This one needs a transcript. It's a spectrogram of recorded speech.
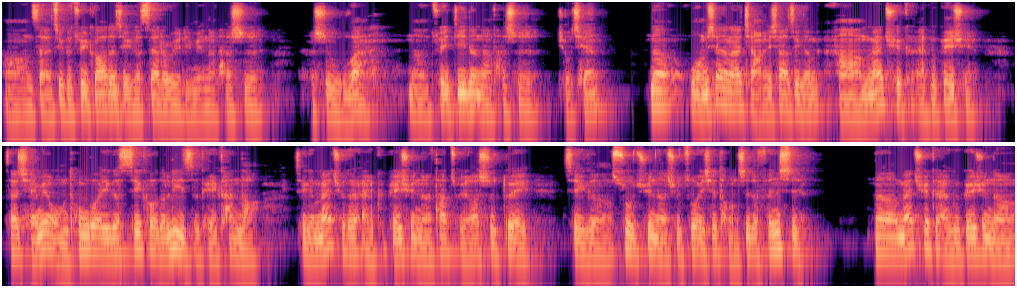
啊，在这个最高的这个 salary 里面呢，它是是五万，那最低的呢，它是九千。那我们现在来讲一下这个啊 metric aggregation，在前面我们通过一个 SQL 的例子可以看到，这个 metric aggregation 呢，它主要是对这个数据呢去做一些统计的分析。那 metric aggregation 呢，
